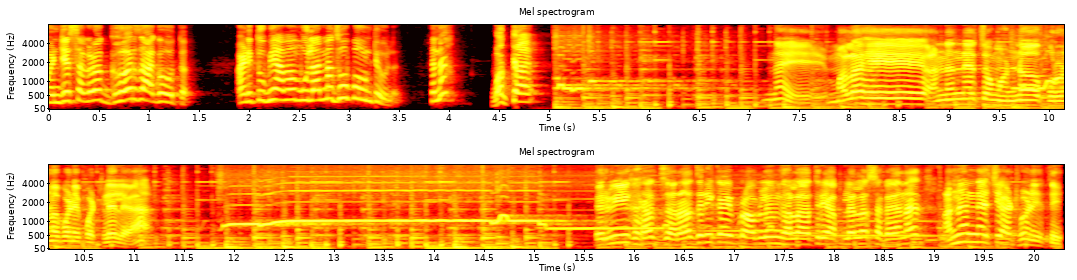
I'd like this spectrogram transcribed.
म्हणजे सगळं घर जाग होतं. आणि तुम्ही आम्हा मुलांना झोपवून ठेवलं. है ना? मग काय? नाही मला हे अनन्याचं म्हणणं पूर्णपणे पटलेलं आहे हा. एरवी घरात जरा जरी काही प्रॉब्लेम झाला तरी आपल्याला सगळ्यांना अनन्याची आठवण येते.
